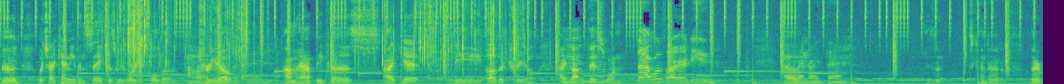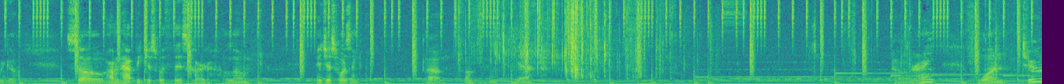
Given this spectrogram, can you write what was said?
good, which I can't even say because we've already pulled a Oh, trio. I'm happy because I get the other trio. I got this one. That was already a win right there. Is it? It's kind of out of. There we go. So I'm happy just with this card alone. It just wasn't. Um, Focusing. yeah. All right. One, two,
